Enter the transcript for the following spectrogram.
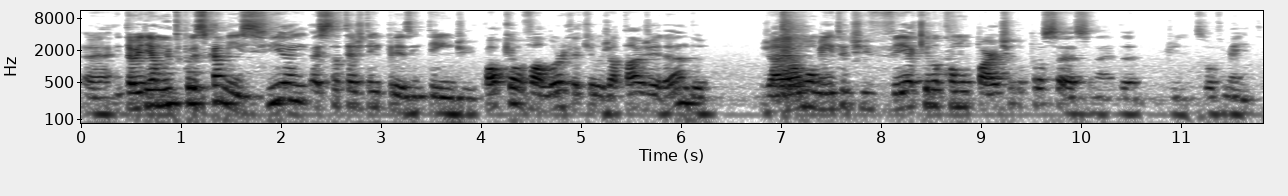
É, então, iria muito por esse caminho. Se a, a estratégia da empresa entende qual que é o valor que aquilo já está gerando, já é o momento de ver aquilo como parte do processo né, de desenvolvimento.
